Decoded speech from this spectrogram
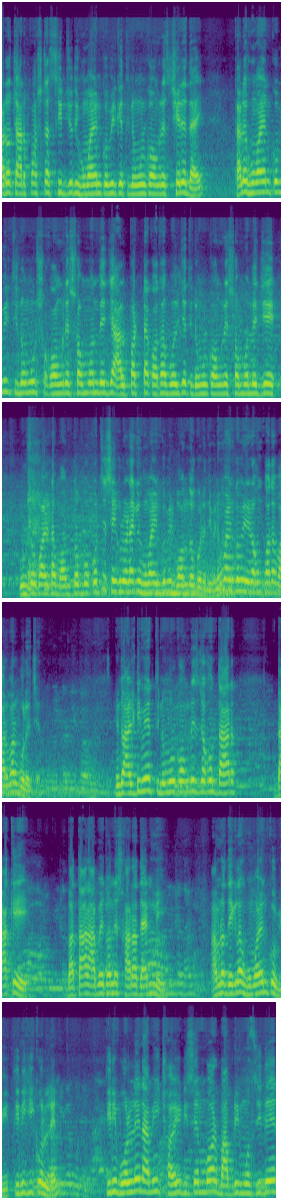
আরও চার পাঁচটা সিট যদি হুমায়ুন কবিরকে তৃণমূল কংগ্রেস ছেড়ে দেয় তাহলে হুমায়ুন কবির তৃণমূল কংগ্রেস সম্বন্ধে যে আলপাট্টা কথা বলছে, তৃণমূল কংগ্রেস সম্বন্ধে যে উল্টোপাল্টা মন্তব্য করছে, সেগুলো নাকি হুমায়ুন কবির বন্ধ করে দেবেন। হুমায়ুন কবির এরকম কথা বারবার বলেছেন। কিন্তু আলটিমেট তৃণমূল কংগ্রেস যখন তার ডাকে বা তার আবেদনে সাড়া দেননি, আমরা দেখলাম হুমায়ুন কবির তিনি কি করলেন? তিনি বললেন, আমি ছয়ই ডিসেম্বর বাবরি মসজিদের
